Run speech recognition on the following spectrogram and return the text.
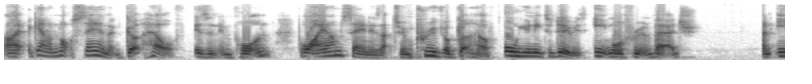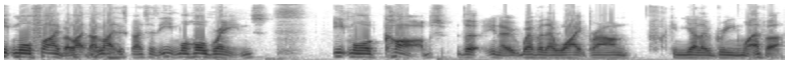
like, again, I'm not saying that gut health isn't important, but what I am saying is that to improve your gut health, all you need to do is eat more fruit and veg, and eat more fiber. Like that, like this guy says, eat more whole grains, eat more carbs. That you know, whether they're white, brown, fucking yellow, green, whatever.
